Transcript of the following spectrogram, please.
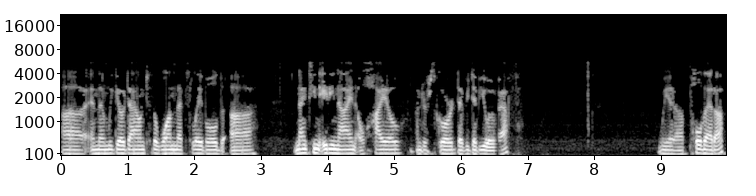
uh, and then we go down to the one that's labeled uh, 1989 Ohio underscore WWF. We uh, pull that up.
